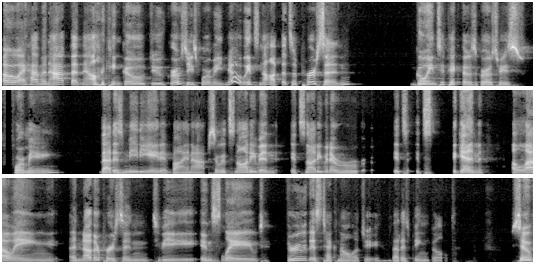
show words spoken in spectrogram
oh i have an app that now can go do groceries for me. No it's not. That's a person going to pick those groceries for me that is mediated by an app. So it's not even it's not even a it's it's again allowing another person to be enslaved through this technology that is being built. So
